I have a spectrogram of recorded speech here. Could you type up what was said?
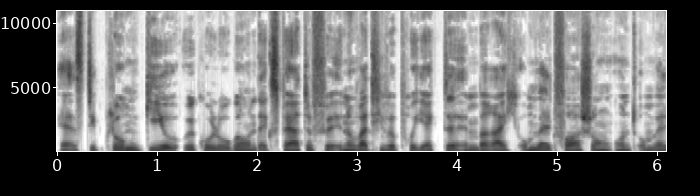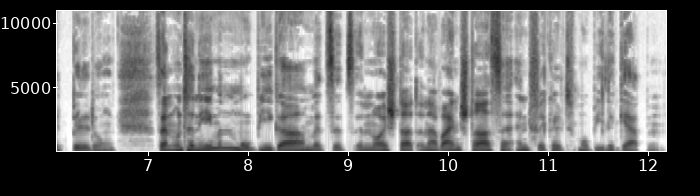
Er ist Diplom-Geoökologe und Experte für innovative Projekte im Bereich Umweltforschung und Umweltbildung. Sein Unternehmen Mobiga mit Sitz in Neustadt in der Weinstraße entwickelt mobile Gärten.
